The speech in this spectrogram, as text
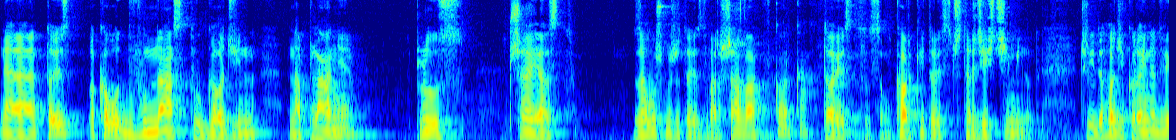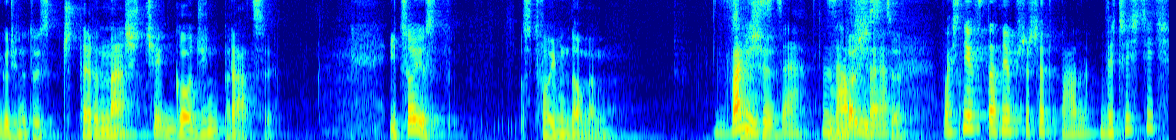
e, to jest około 12 godzin na planie plus przejazd. Załóżmy, że to jest Warszawa, W korkach. to, jest, to są korki, to jest 40 minut. Czyli dochodzi kolejne dwie godziny. To jest 14 godzin pracy. I co jest z Twoim domem? W sensie- walizce. W Zawsze. walizce. Właśnie ostatnio przyszedł pan wyczyścić,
